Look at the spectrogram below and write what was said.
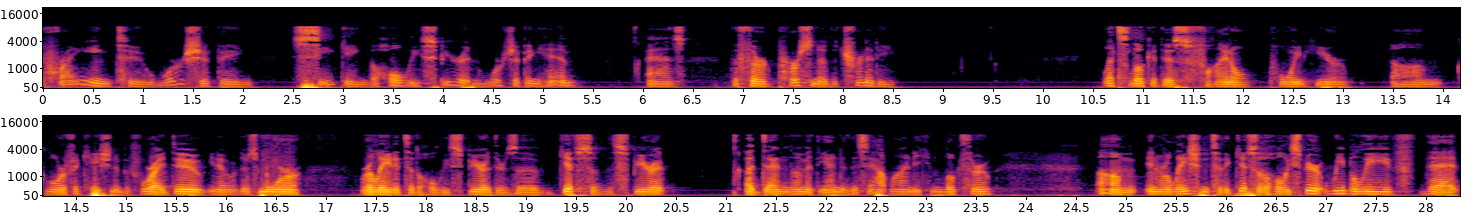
praying to, worshiping, seeking the Holy Spirit, and worshiping Him as the third person of the Trinity. Let's look at this final point here, um, glorification. And before I do, you know, there's more related to the Holy Spirit. There's a gifts of the Spirit addendum at the end of this outline you can look through. Um, in relation to the gifts of the Holy Spirit, we believe that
